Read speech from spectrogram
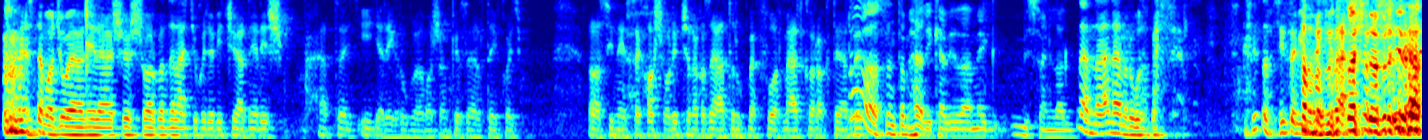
Ezt nem a Joelnél elsősorban, de látjuk, hogy a Witchernél is hát egy, így elég rugalmasan kezelték, hogy a színészek hasonlítsanak az általuk megformált karakterre. Ah, szerintem Harry cavill még viszonylag... Nem, nem, nem róla beszél. Szinte az összes többre.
